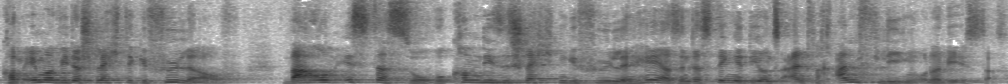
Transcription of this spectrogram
kommen immer wieder schlechte Gefühle auf? Warum ist das so? Wo kommen diese schlechten Gefühle her? Sind das Dinge, die uns einfach anfliegen oder wie ist das?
